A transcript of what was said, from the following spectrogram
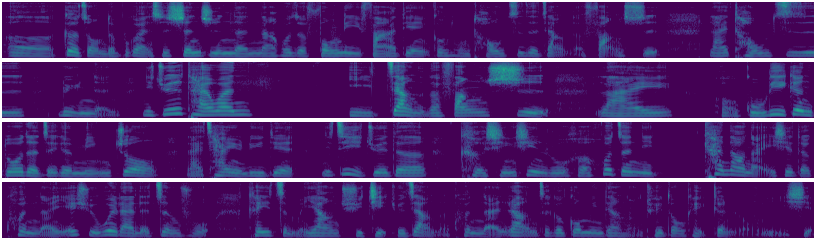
呃各种的不管是生殖能啊或者风力发电共同投资的这样的方式来投资绿能。你觉得台湾？以这样子的方式来呃鼓励更多的这个民众来参与绿电，你自己觉得可行性如何？或者你看到哪一些的困难？也许未来的政府可以怎么样去解决这样的困难，让这个公民电厂推动可以更容易一些？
